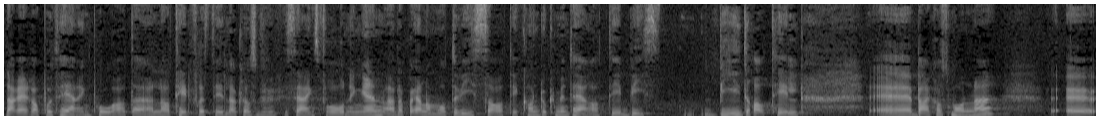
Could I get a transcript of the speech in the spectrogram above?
der er rapportering på at eller tilfredsstiller klassifiseringsforordningen, eller på en eller annen måte viser at de kan dokumentere at de bidrar til eh, bærekraftsmålene, eh,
